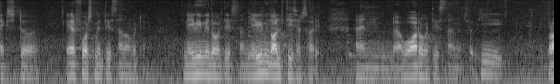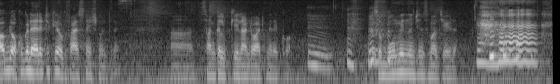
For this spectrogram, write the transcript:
నెక్స్ట్ ఎయిర్ ఫోర్స్ మీద తీస్తాను ఒకటి నేవీ మీద ఒకటి తీస్తాను నేవీ మీద ఆల్రెడీ తీశారు సారీ అండ్ వార్ ఒకటి తీస్తాను. సో ఈ ప్రాబ్లం ఒక్కొక్క డైరెక్టర్కి ఒక ఫ్యాసినేషన్ ఉంటుంది. సంకల్ప్కి ఇలాంటి వాటి మీద ఎక్కువ. సో భూమి నుంచి సినిమాలు చేయడం.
